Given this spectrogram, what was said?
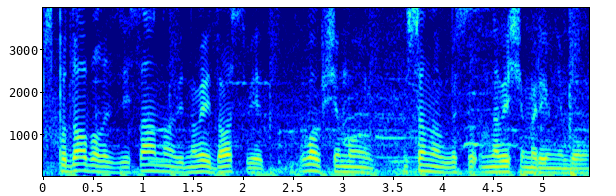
Сподобалось, звісно, новий досвід. В общому, все на, вищому рівні було.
